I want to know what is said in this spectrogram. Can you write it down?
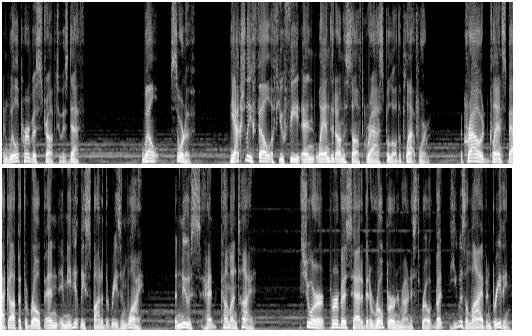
and Will Purvis dropped to his death. Well, sort of. He actually fell a few feet and landed on the soft grass below the platform. The crowd glanced back up at the rope and immediately spotted the reason why. The noose had come untied. Sure, Purvis had a bit of rope burn around his throat, but he was alive and breathing.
